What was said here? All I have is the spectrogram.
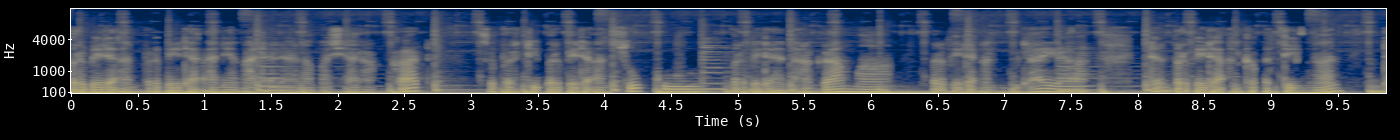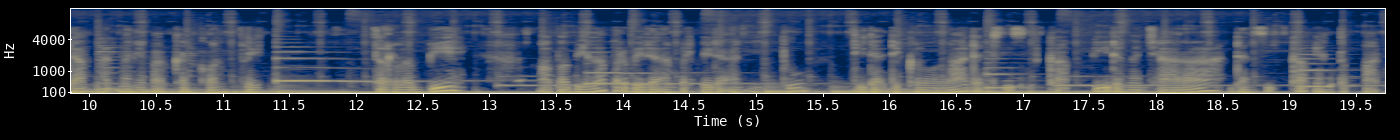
perbedaan-perbedaan yang ada dalam masyarakat seperti perbedaan suku, perbedaan agama, perbedaan budaya, dan perbedaan kepentingan dapat menyebabkan konflik. Terlebih, apabila perbedaan-perbedaan itu tidak dikelola dan disikapi dengan cara dan sikap yang tepat.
